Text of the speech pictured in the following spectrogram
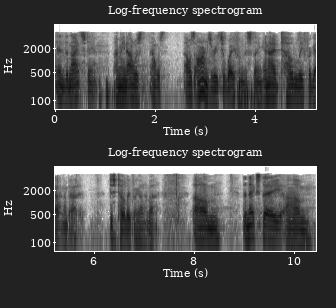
in the nightstand. I mean, I was I was I was arms reach away from this thing, and I had totally forgotten about it. Just totally forgotten about it. Um, the next day, um,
